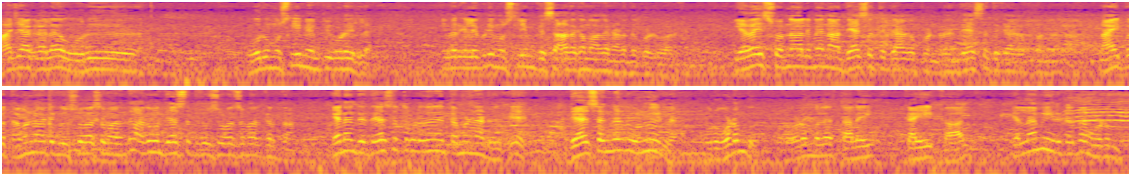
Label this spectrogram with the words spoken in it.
பாஜகவில் ஒரு ஒரு முஸ்லீம் எம்பி கூட இல்லை. இவர்கள் எப்படி முஸ்லீமுக்கு சாதகமாக நடந்து கொள்வார்கள்? எதை சொன்னாலுமே நான் தேசத்துக்காக பண்ணுறேன் தேசத்துக்காக பண்ணுறேன் நான் இப்போ தமிழ்நாட்டுக்கு விசுவாசமாக இருந்தால் அதுவும் தேசத்துக்கு விசுவாசமாக இருக்கிறது தான். ஏன்னா இந்த தேசத்துக்குள்ள தானே தமிழ்நாடு இருக்கு? தேசங்கிறது ஒன்றும் இல்லை. ஒரு உடம்பு. ஒரு உடம்புல தலை கை கால் எல்லாமே இருக்கிறது தான் உடம்பு.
